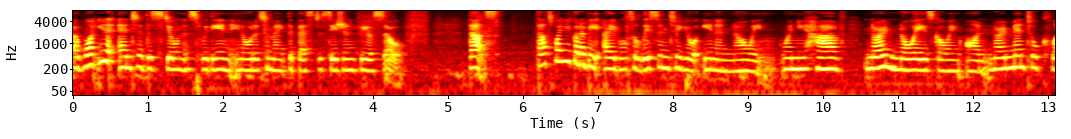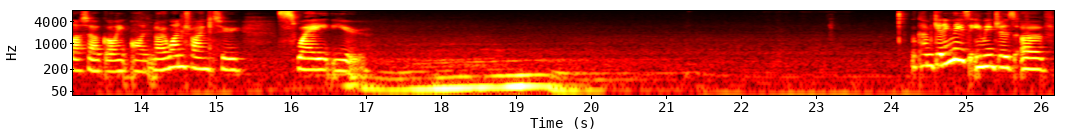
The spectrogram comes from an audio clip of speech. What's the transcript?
I want you to enter the stillness within in order to make the best decision for yourself. That's that's when you're going to be able to listen to your inner knowing. When you have no noise going on, no mental clutter going on, no one trying to sway you. Look, I'm getting these images of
